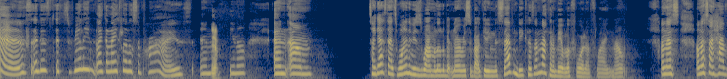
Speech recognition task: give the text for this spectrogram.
Yes, it is. It's really like a nice little surprise, and Yep. you know, and um, So I guess that's one of the reasons why I'm a little bit nervous about getting the 70 because I'm not going to be able to afford a flying mount. Unless, unless I have,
